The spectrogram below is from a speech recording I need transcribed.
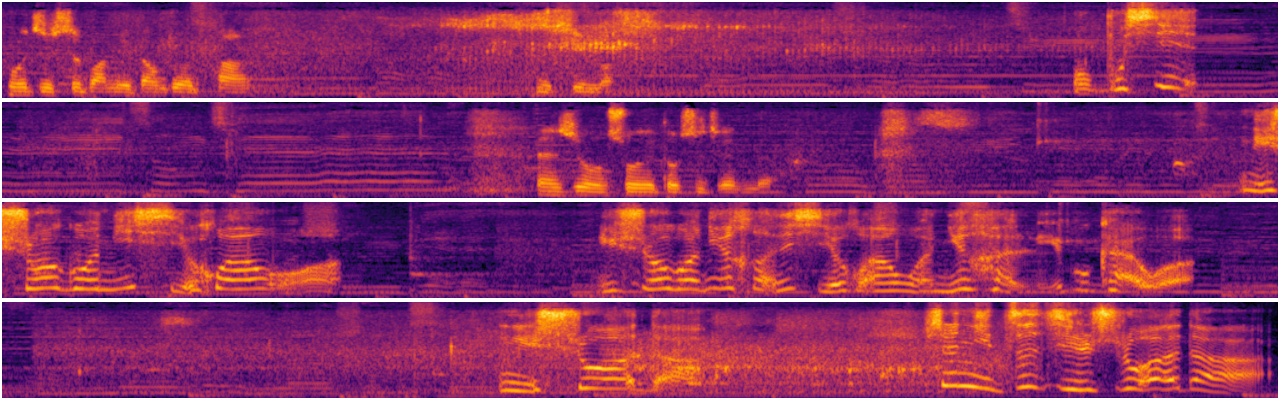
我只是把你当做他，你信吗？我不信。但是我说的都是真的。你说过你喜欢我，你说过你很喜欢我，你很离不开我。你说的，是你自己说的。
